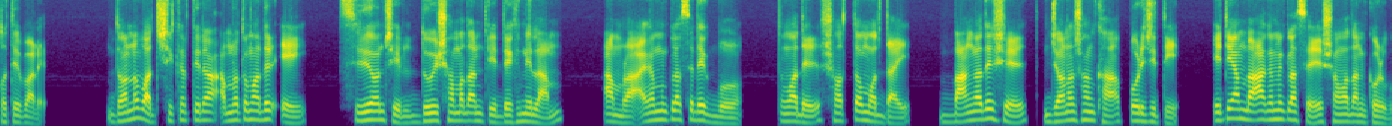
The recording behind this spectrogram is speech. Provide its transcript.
হতে পারে। ধন্যবাদ, শিক্ষার্থীরা, আমরা তোমাদের এই সৃজনশীল দুই সমাধানটি দেখে নিলাম। আমরা আগামী ক্লাসে দেখব তোমাদের সপ্তম অধ্যায়, বাংলাদেশের জনসংখ্যা পরিচিতি। এটি আমরা আগামী ক্লাসে সমাধান করব।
